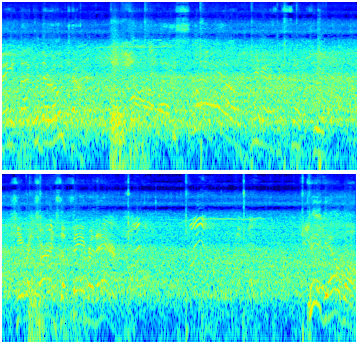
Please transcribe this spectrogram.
Hang it back with their own counter. Hallway slam. You guys are so cute. She returns the favor there. Big elbow.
